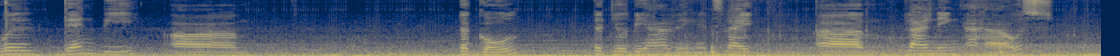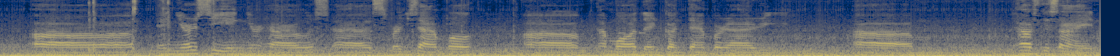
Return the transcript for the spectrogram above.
will then be um, the goal that you'll be having. It's like um, planning a house uh, and you're seeing your house as for example um, a modern contemporary um, house design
